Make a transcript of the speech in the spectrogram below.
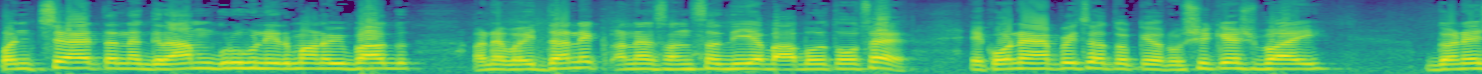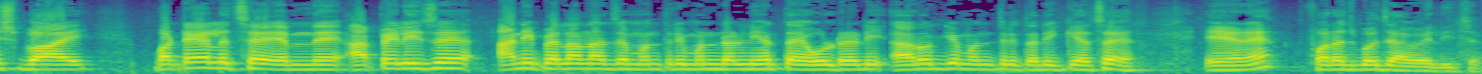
પંચાયત અને ગ્રામ ગૃહ નિર્માણ વિભાગ અને વૈધાનિક અને સંસદીય બાબતો છે. એ કોને આપી છે? તો કે ઋષિકેશભાઈ, ગણેશભાઈ પટેલ છે એમને આપેલી છે. આની પહેલાંના જે મંત્રીમંડળની હતા એ ઓલરેડી આરોગ્ય મંત્રી તરીકે છે. એ એને ફરજ બજાવેલી છે.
